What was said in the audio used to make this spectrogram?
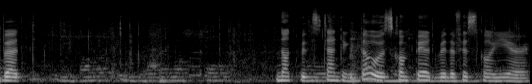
But notwithstanding those, compared with the fiscal year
